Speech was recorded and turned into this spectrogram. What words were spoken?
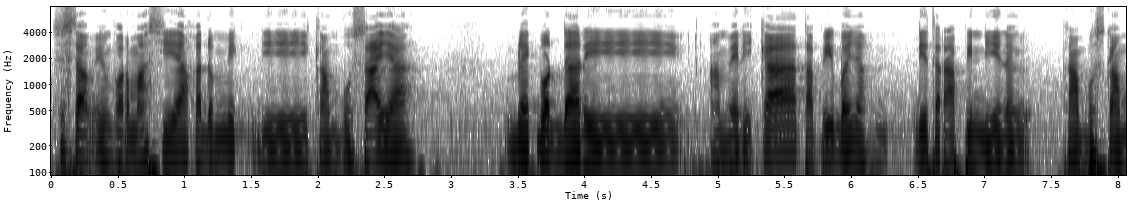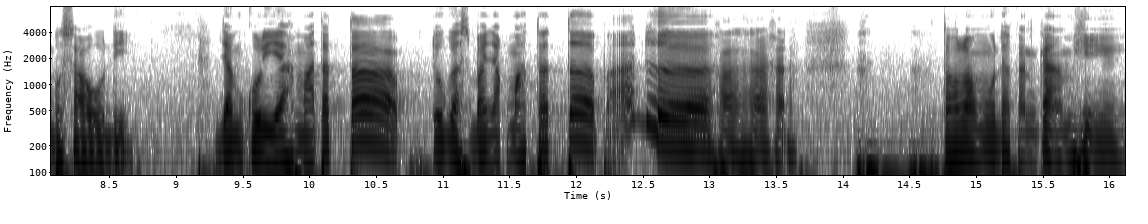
sistem informasi akademik di kampus saya. Blackboard dari Amerika tapi banyak diterapin di kampus-kampus Saudi. Jam kuliah mah tetap tugas banyak mah tetap ada tolong mudahkan kami.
